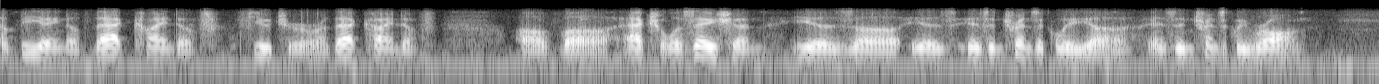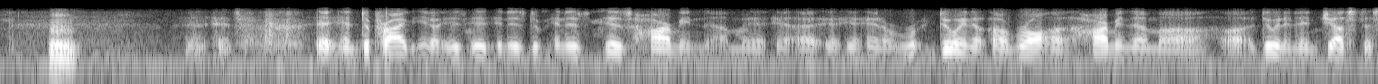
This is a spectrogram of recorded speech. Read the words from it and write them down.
a being of that kind of future or that kind of of uh, actualization is uh, is is intrinsically uh, is intrinsically wrong. Hmm. And, and, and depriving, you know, is, is, is, is harming them, uh, and uh, doing a, a wrong, uh, harming them, uh, uh, doing an injustice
